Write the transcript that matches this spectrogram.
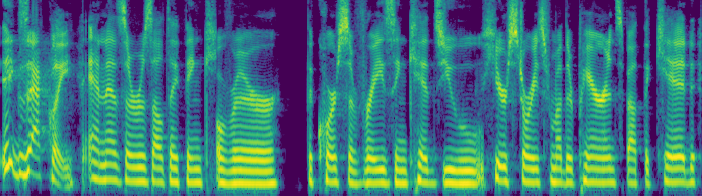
Exactly. And as a result, I think over the course of raising kids, you hear stories from other parents about the kid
